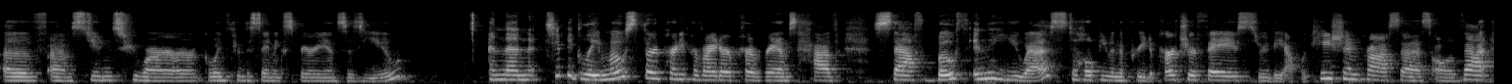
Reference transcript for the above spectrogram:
of um, students who are going through the same experience as you. And then typically most third-party provider programs have staff both in the US to help you in the pre-departure phase through the application process, all of that,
